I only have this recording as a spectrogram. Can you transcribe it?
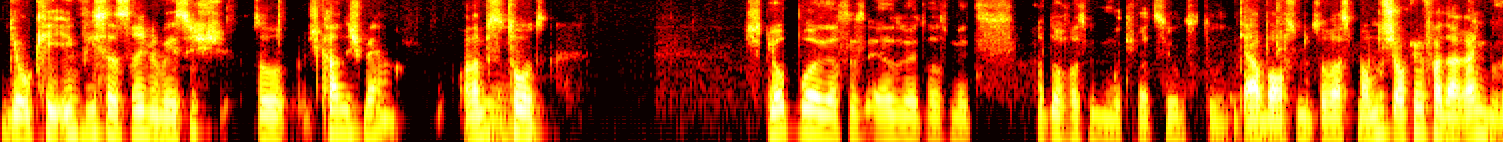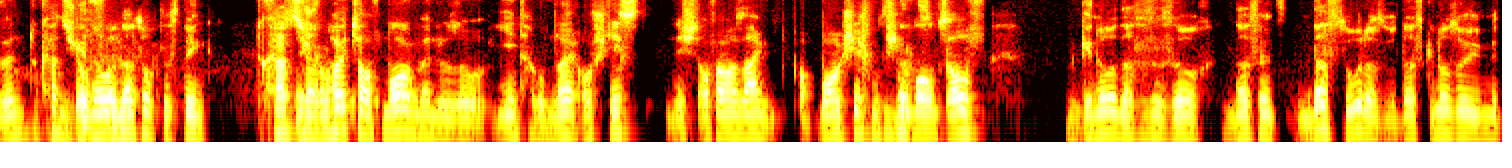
ja, okay, irgendwie ist das regelmäßig, so, ich kann nicht mehr. Und dann bist Ja. du tot. Ich glaube wohl, das ist eher so etwas mit, hat auch was mit Motivation zu tun. Ja, aber auch so mit sowas. Man muss sich auf jeden Fall da reingewöhnen. Du kannst dich auch Genau, von, das ist auch das Ding. du kannst dich Genau. von heute auf morgen, wenn du so jeden Tag um 9 aufstehst, nicht auf einmal sagen, morgen stehe ich um 4 Uhr Das- morgens auf. Genau, das ist es auch. Das, halt, das so oder so. Das ist genauso wie mit,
